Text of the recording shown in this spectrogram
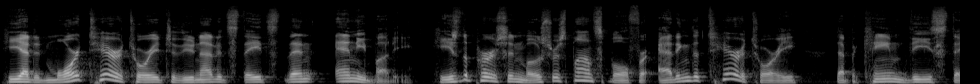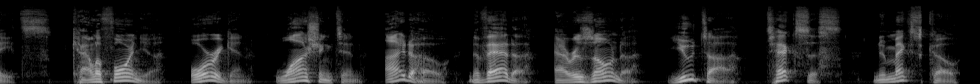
He added more territory to the United States than anybody. He's the person most responsible for adding the territory that became these states California, Oregon, Washington, Idaho, Nevada, Arizona, Utah, Texas, New Mexico,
